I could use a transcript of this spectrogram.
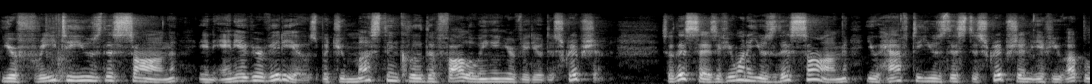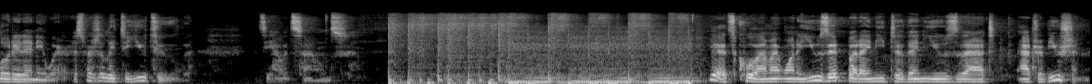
you're free to use this song in any of your videos, but you must include the following in your video description. So this says if you want to use this song, you have to use this description if you upload it anywhere, especially to YouTube. Let's see how it sounds. Yeah, it's cool. I might want to use it, but I need to then use that attribution.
